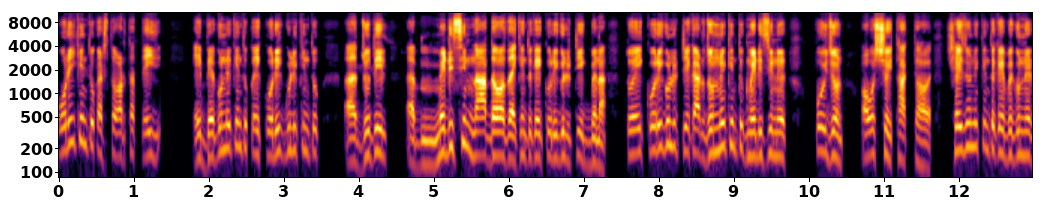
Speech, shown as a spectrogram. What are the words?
করি কিন্তু কাটছে অর্থাৎ এই এই বেগুনে কিন্তু এই করিগুলি কিন্তু যদি মেডিসিন না দেওয়া যায় কিন্তু এই করিগুলি টিকবে না। তো এই করিগুলি টেকার জন্যই কিন্তু মেডিসিনের প্রয়োজন অবশ্যই থাকতে হবে। সেই জন্য কিন্তু এই বেগুনের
